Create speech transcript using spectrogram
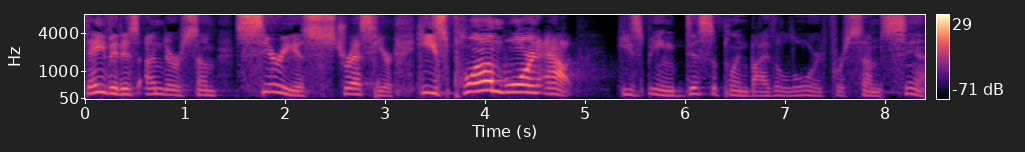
David is under some serious stress here. He's plumb worn out. He's being disciplined by the Lord for some sin.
